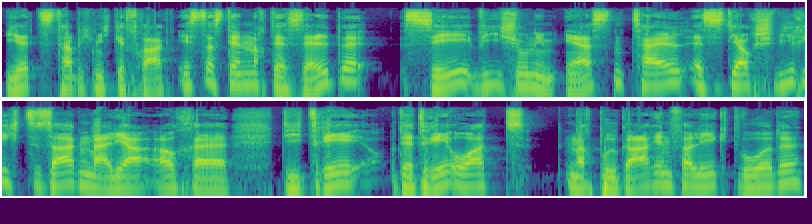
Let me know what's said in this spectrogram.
Jetzt habe ich mich gefragt, ist das denn noch derselbe See wie schon im ersten Teil? Es ist ja auch schwierig zu sagen, weil ja auch äh, Dreh, der Drehort nach Bulgarien verlegt wurde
